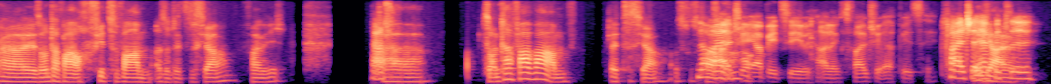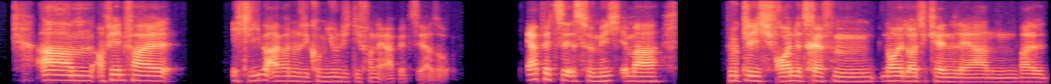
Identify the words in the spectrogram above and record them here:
äh, Sonntag war auch viel zu warm, also letztes Jahr, fand ich. Was? Äh, Sonntag war warm, letztes Jahr. Also es war Nein. Falsche RPC, Alex, falsche RPC. Falsche Egal. RPC. Ähm, auf jeden Fall, ich liebe einfach nur die Community von der RPC. Also, RPC ist für mich immer wirklich Freunde treffen, neue Leute kennenlernen, weil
